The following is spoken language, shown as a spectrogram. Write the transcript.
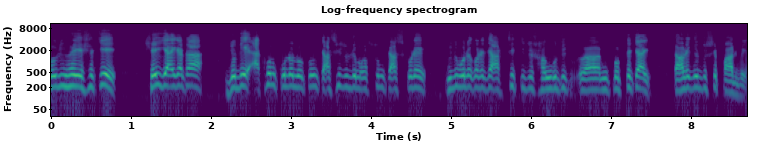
তৈরি হয়ে এসেছে সেই জায়গাটা যদি এখন কোনো নতুন চাষি যদি মাশরুম চাষ করে যদি মনে করে যে আর্থিক কিছু সঙ্গতি আহ, আমি করতে চাই তাহলে কিন্তু সে পারবে।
